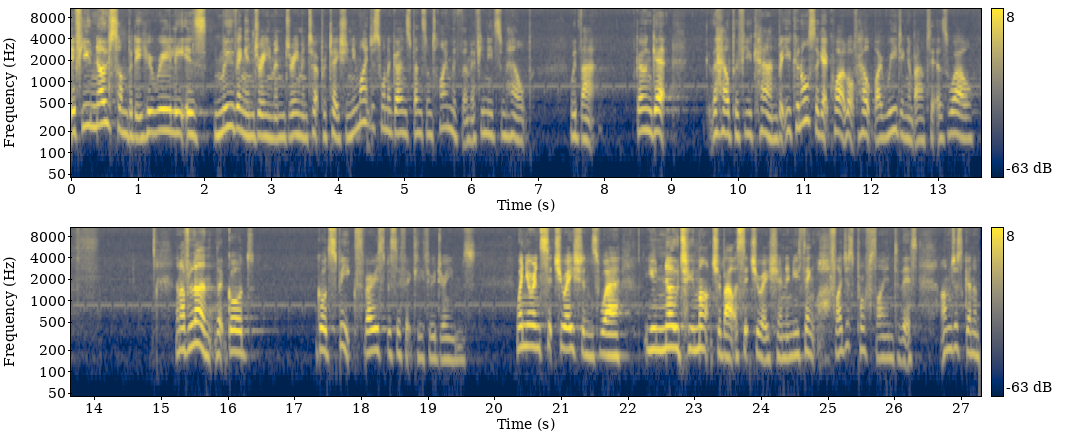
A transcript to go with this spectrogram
if you know somebody who really is moving in dream and dream interpretation, you might just want to go and spend some time with them if you need some help with that. Go and get the help if you can. But you can also get quite a lot of help by reading about it as well. And I've learned that God, God speaks very specifically through dreams. When you're in situations where you know too much about a situation and you think, oh, if I just prophesy into this, I'm just going to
